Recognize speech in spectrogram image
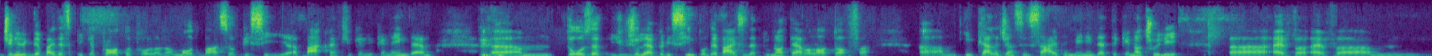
generic device that speak a protocol, or know, Modbus or PC, uh, BACnet. you can you can name them. Mm-hmm. Um, those are usually are very simple devices that do not have a lot of uh, um, intelligence inside, meaning that they cannot really uh, have have um,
